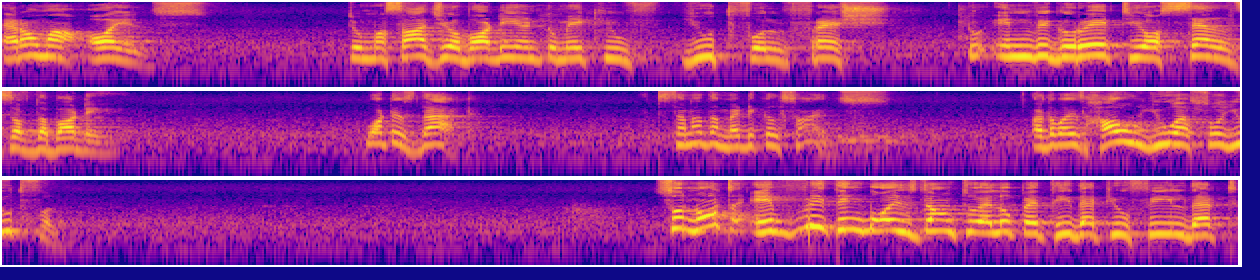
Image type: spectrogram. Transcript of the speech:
aroma oils, to massage your body and to make you youthful, fresh, to invigorate your cells of the body. What is that? It's another medical science. Otherwise, how you are so youthful? So, not everything boils down to allopathy that you feel that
